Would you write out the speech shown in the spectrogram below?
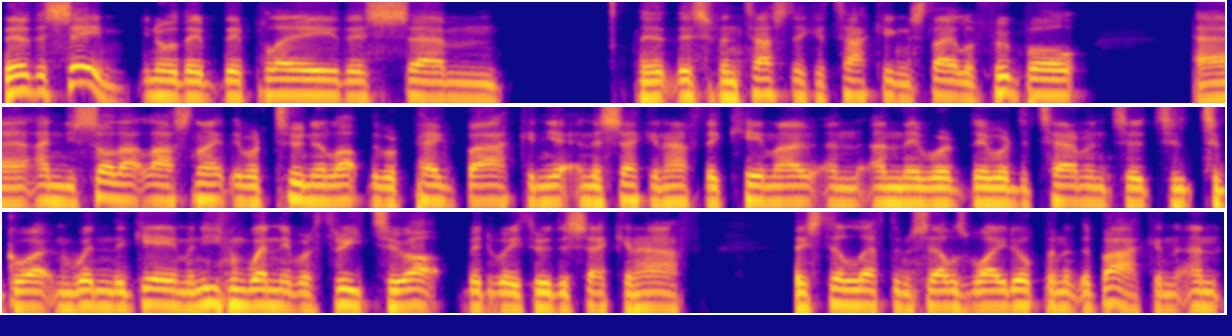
they're the same. You know, they they play this um, this fantastic attacking style of football. Uh, and you saw that last night. They were 2 0 up, they were pegged back, and yet in the second half they came out and, and they were they were determined to, to to go out and win the game. And even when they were 3 2 up midway through the second half, they still left themselves wide open at the back. And and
